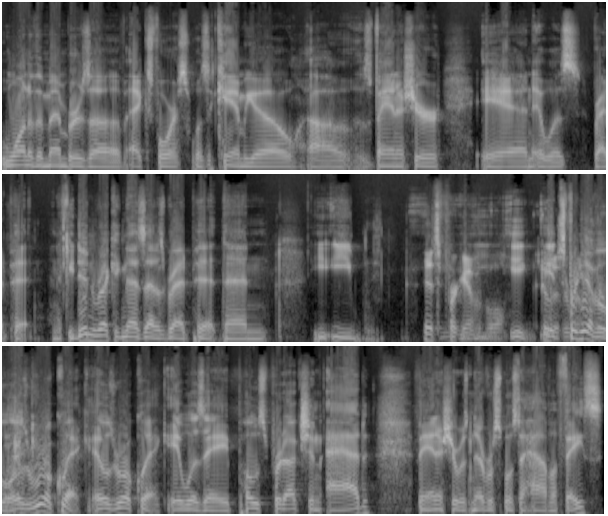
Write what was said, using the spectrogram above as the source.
one of the members of X Force was a cameo. Uh, it was Vanisher, and it was Brad Pitt. And if you didn't recognize that as Brad Pitt, then you, you It's forgivable. it- It it's forgivable. It was real quick. It was real quick. It was a post production ad. Vanisher was never supposed to have a face.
